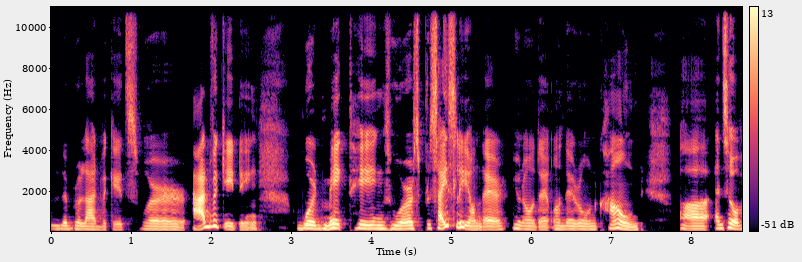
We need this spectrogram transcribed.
liberal advocates were advocating would make things worse precisely on their, you know, their, on their own count. Uh, and so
